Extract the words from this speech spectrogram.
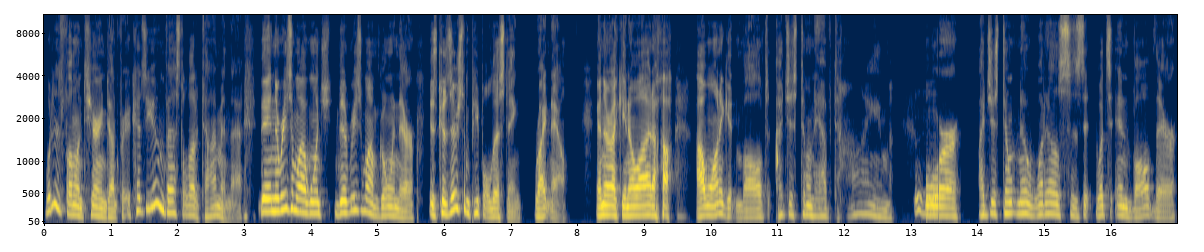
what is volunteering done for you? Because you invest a lot of time in that. And the reason why I want you, the reason why I'm going there is because there's some people listening right now and they're like, you know what? I, I want to get involved. I just don't have time, mm-hmm. or I just don't know what else is it. What's involved there?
